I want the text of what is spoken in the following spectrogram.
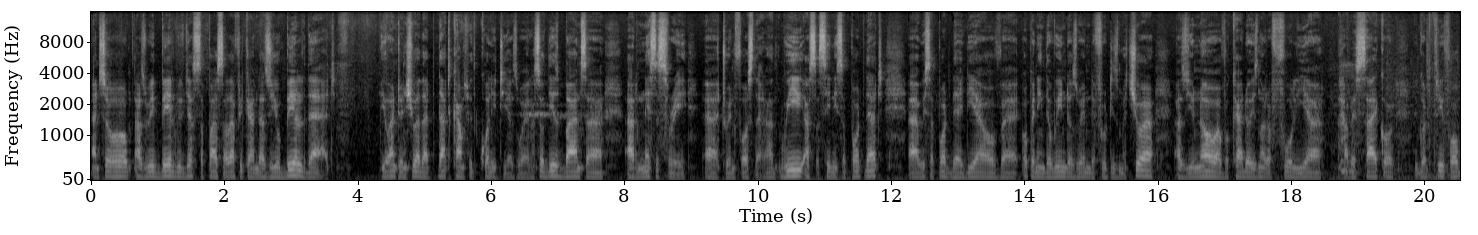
And so as we build, we've just surpassed South Africa. And as you build that, you want to ensure that that comes with quality as well. And so these bans are, are necessary uh, to enforce that. And we as Sasini support that. Uh, we support the idea of uh, opening the windows when the fruit is mature. As you know, avocado is not a full year mm -hmm. harvest cycle. We've got three, four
